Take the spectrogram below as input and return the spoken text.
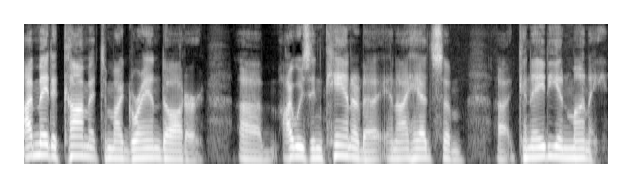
I made a comment to my granddaughter. Um, I was in Canada and I had some uh, Canadian money.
